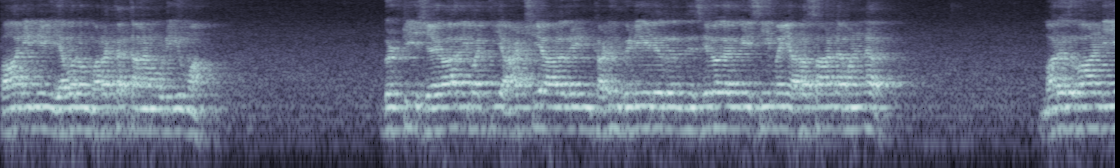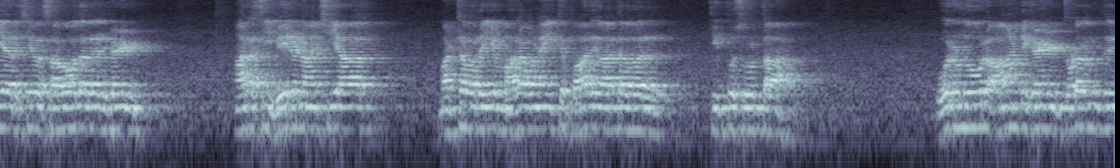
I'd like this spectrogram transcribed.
பாரினில் எவரும் மறக்கத்தான் முடியுமா? பிரிட்டிஷ் ஏகாதிபத்திய ஆட்சியாளரின் கடும்பிடியிலிருந்து சிவகங்கை சீமை அரசாண்ட மன்னர் மருதுபாண்டியர் சிவ சகோதரர்கள் அரசி வேலுநாச்சியார் மற்றவரையும் அரவணைத்து பாதுகாத்தவர் திப்பு சுல்தான். ஒரு நூறு ஆண்டுகள் தொடர்ந்து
